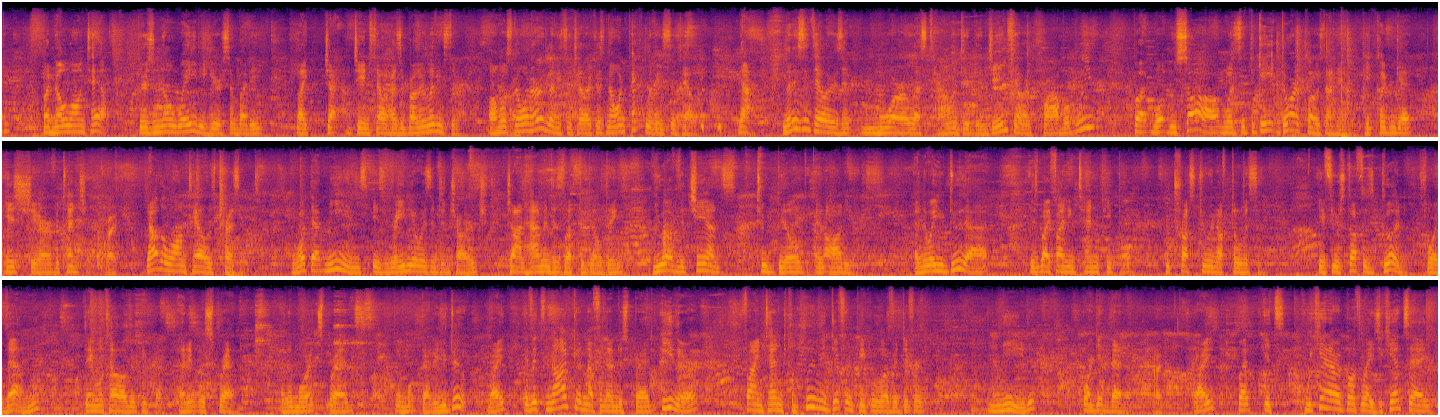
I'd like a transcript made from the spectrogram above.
but no long tail. There's no way to hear somebody like Ja- James Taylor has a brother Livingston. Almost no one heard Livingston Taylor because no one picked Livingston Taylor. Now, Livingston Taylor isn't more or less talented than James Taylor, probably, but what we saw was that the gate door closed on him. He couldn't get his share of attention. Right. Now the long tail is present. And what that means is radio isn't in charge. John Hammond has left the building. You have the chance to build an audience. And the way you do that is by finding 10 people who trust you enough to listen. If your stuff is good for them, they will tell other people and it will spread. And the more it spreads, the more, better you do, right? If it's not good enough for them to spread, either find 10 completely different people who have a different need or get better Right. right? But it's you can't have it both ways. You can't say,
